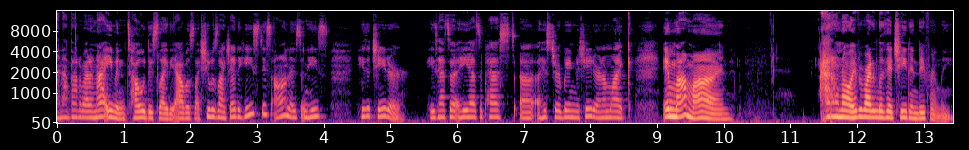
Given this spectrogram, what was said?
And I thought about it and I even told this lady, I was like, she was like, Jada, he's dishonest and he's he's a cheater. He has a he has a past uh, a history of being a cheater. And I'm like, in my mind, I don't know, everybody look at cheating differently.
